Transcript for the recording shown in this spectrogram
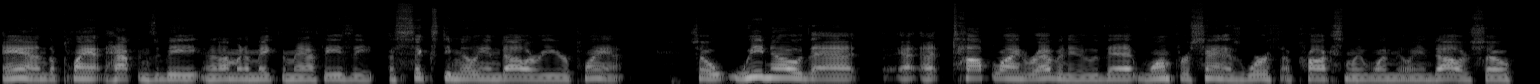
and the plant happens to be, and I'm going to make the math easy, a $60 million a year plant. So we know that at, at top line revenue, that 1% is worth approximately $1 million. So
